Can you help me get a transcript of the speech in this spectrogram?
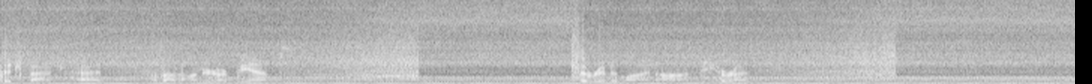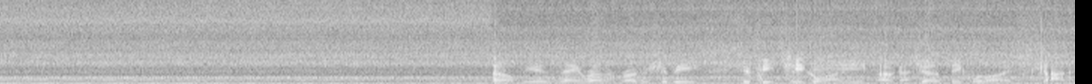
pitch back at about 100 RPMs. The rivet line on the horizon. I don't think there's any rudder. Rudder should be, your feet should Equalized? be Okay. just equalized. Got it.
